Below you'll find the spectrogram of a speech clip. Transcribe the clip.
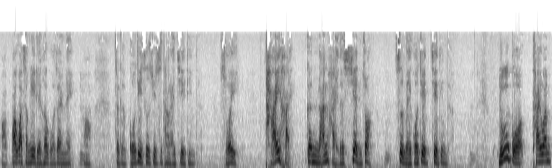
啊，包括成立联合国在内啊，这个国际秩序是他来界定的，所以台海跟南海的现状是美国界界定的。如果台湾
